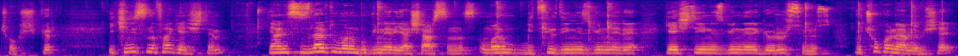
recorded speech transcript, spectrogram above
Çok şükür. 2. sınıfa geçtim. Yani sizler de umarım bu günleri yaşarsınız. Umarım bitirdiğiniz günleri, geçtiğiniz günleri görürsünüz. Bu çok önemli bir şey.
